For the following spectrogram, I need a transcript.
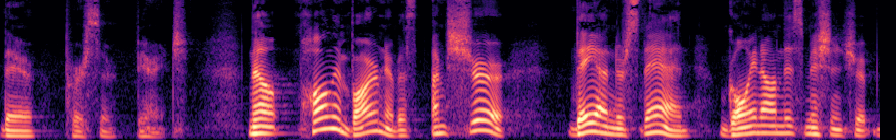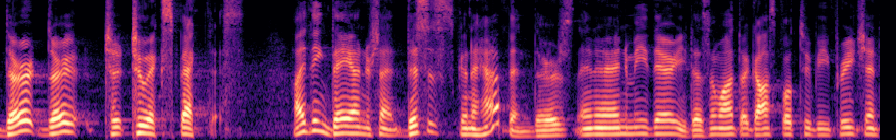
their perseverance. Now, Paul and Barnabas, I'm sure they understand going on this mission trip. They're, they're to, to expect this. I think they understand this is going to happen. There's an enemy there. He doesn't want the gospel to be preached. And,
